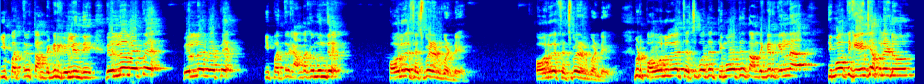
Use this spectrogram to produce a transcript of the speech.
ఈ పత్రిక తన దగ్గరికి వెళ్ళింది. వెళ్ళే లోపే వెళ్ళే లోపే ఈ పత్రిక అంతకుముందే పౌలుగా చచ్చిపోయాడు అనుకోండి. పౌలుగా చచ్చిపోయాడు అనుకోండి. ఇప్పుడు పౌలుగా చచ్చిపోతే తిమోతి తన దగ్గరికి వెళ్ళిన తిమోతికి ఏం చెప్పలేడు?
